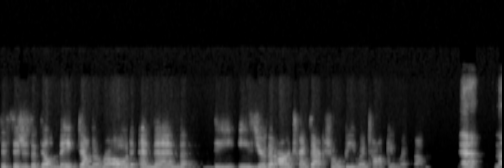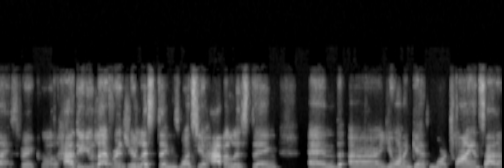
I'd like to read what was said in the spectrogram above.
decisions that they'll make down the road, and then the easier that our transaction will be when talking with them. Yeah, nice, very cool. How do you leverage your listings once you have a listing and uh, you want to get more clients out of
